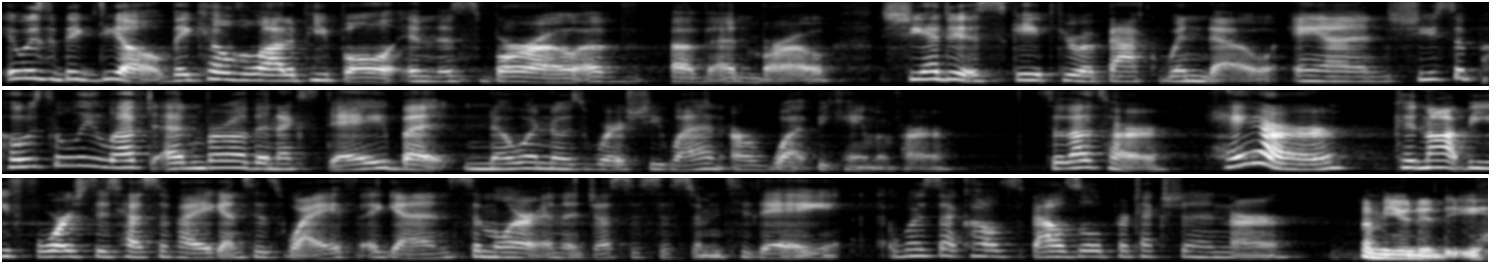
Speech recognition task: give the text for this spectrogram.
it was a big deal. They killed a lot of people in this borough of, of Edinburgh. She had to escape through a back window, and she supposedly left Edinburgh the next day, but no one knows where she went or what became of her. So that's her. Hare could not be forced to testify against his wife. Again, similar in the justice system today. What is that called? Spousal protection or Immunity,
